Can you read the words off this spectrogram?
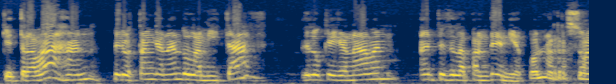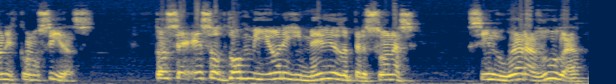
que trabajan, pero están ganando la mitad de lo que ganaban antes de la pandemia, por las razones conocidas. Entonces, esos dos millones y medio de personas, sin lugar a duda,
